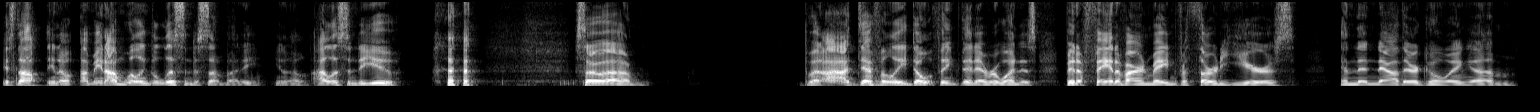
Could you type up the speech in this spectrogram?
It's not, you know. I mean, I'm willing to listen to somebody. You know, I listen to you. so, um, but I definitely don't think that everyone has been a fan of Iron Maiden for 30 years, and then now they're going. Um,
